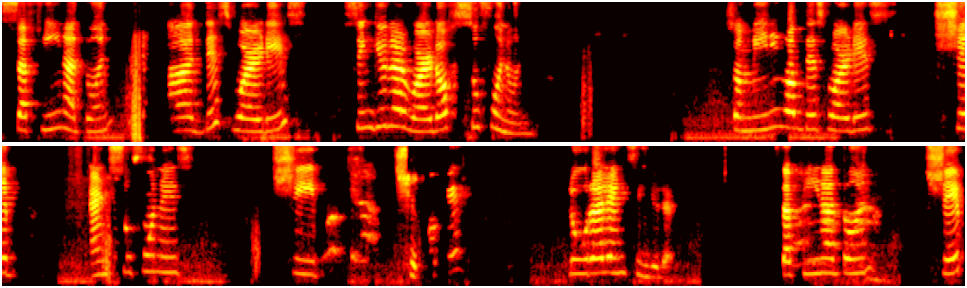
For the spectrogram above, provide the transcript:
safinatun. Uh, this word is singular word of sufunun. So meaning of this word is ship and sufun is sheep. Ship. okay? Plural and singular. Safinatun ship.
